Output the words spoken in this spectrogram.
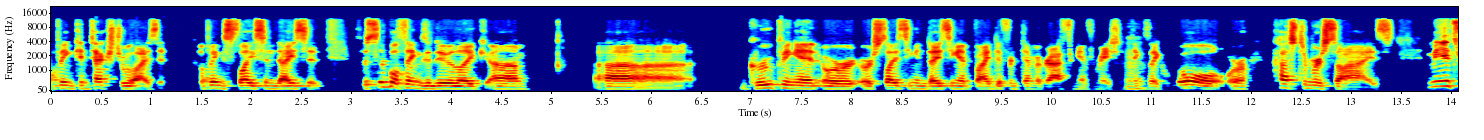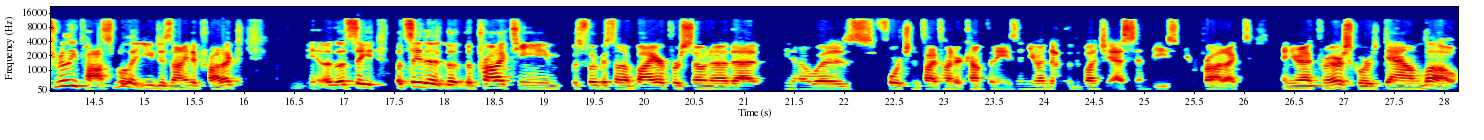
helping contextualize it, helping slice and dice it. So simple things to do like. Um, uh, grouping it or, or slicing and dicing it by different demographic information, mm-hmm. things like role or customer size. I mean, it's really possible that you designed a product. You know, let's say let's say the, the, the product team was focused on a buyer persona that you know was Fortune 500 companies, and you end up with a bunch of SMBs in your product, and your net promoter score is down low.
